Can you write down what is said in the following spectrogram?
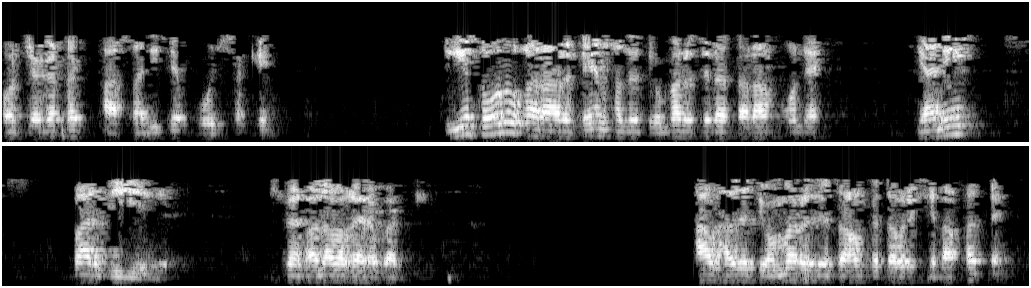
اور جگہ تک آسانی سے پہنچ سکے۔ یہ دونوں قرارتیں حضرت عمر رضی اللہ تعالیٰ نے یعنی بھر دیے اس میں غلہ وغیرہ بھر دیے اب حضرت عمر رضی اللہ عنہ کا دور خلافت ہے۔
